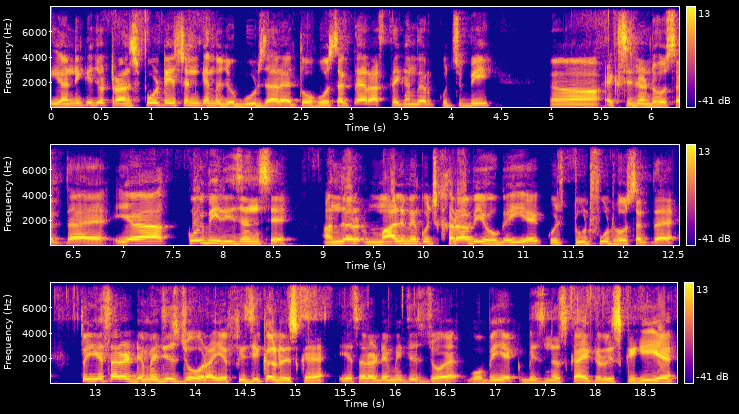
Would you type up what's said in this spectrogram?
यानी कि जो ट्रांसपोर्टेशन के अंदर जो गुड्स आ रहा है तो हो सकता है रास्ते के अंदर कुछ भी एक्सीडेंट हो सकता है या कोई भी रीज़न से अंदर माल में कुछ खराबी हो गई है, कुछ टूट फूट हो सकता है। तो ये सारा डैमेजेस जो हो रहा है, ये फ़िज़िकल रिस्क है। ये सारा डैमेजेस जो है, वो भी एक बिज़नेस का एक रिस्क ही है।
